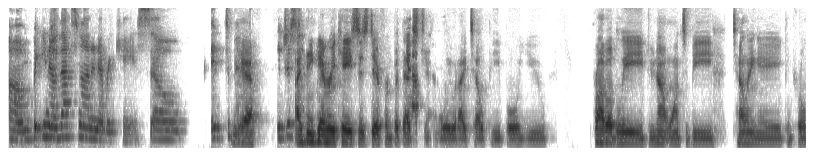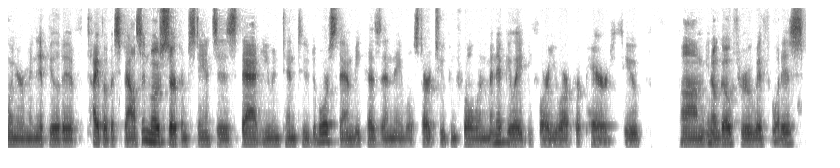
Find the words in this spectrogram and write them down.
Um, but you know that's not in every case. So it depends. Yeah. It just I think every case is different, but that's yeah. generally what I tell people. You probably do not want to be telling a controlling or manipulative type of a spouse in most circumstances that you intend to divorce them because then they will start to control and manipulate before you are prepared to um, you know go through with what is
